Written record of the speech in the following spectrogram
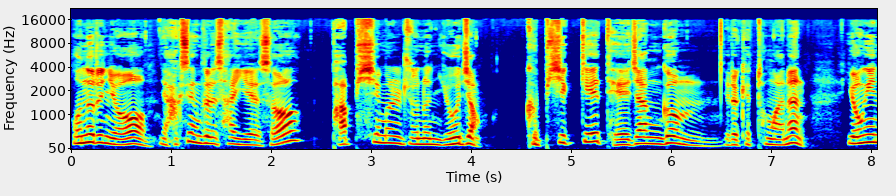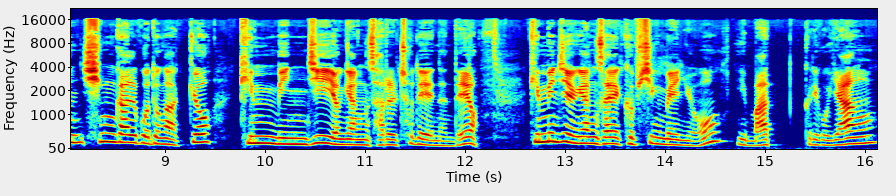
오늘은요 학생들 사이에서 밥심을 주는 요정 급식계 대장금 이렇게 통하는 용인 신갈고등학교 김민지 영양사를 초대했는데요. 김민지 영양사의 급식 메뉴, 이 맛 그리고 양,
